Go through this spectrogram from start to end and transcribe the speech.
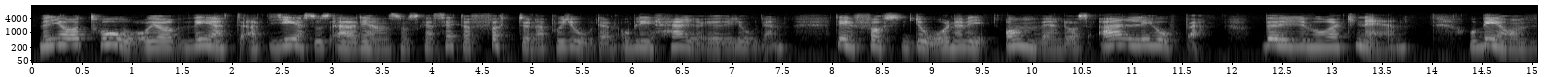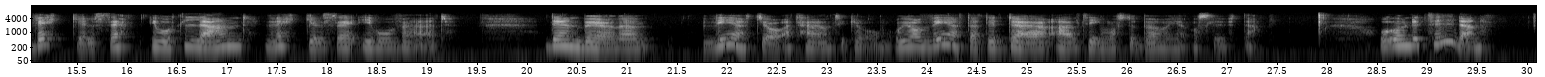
Men jag tror och jag vet att Jesus är den som ska sätta fötterna på jorden och bli herre över jorden. Det är först då när vi omvänder oss allihopa, böjer våra knän och ber om väckelse i vårt land, väckelse i vår värld. Den bönen vet jag att Herren tycker om och jag vet att det är där allting måste börja och sluta. Och under tiden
